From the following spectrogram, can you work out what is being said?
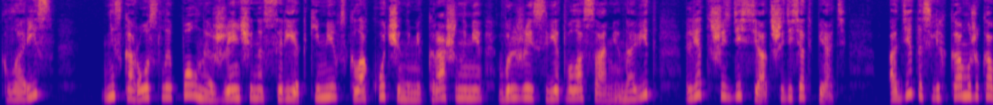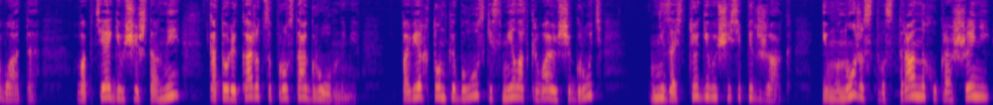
Кларис — низкорослая, полная женщина с редкими, всклокоченными, крашенными в рыжий свет волосами, на вид лет шестьдесят-шестьдесят пять, одета слегка мужиковато, в обтягивающие штаны, которые кажутся просто огромными, поверх тонкой блузки, смело открывающей грудь, не застегивающийся пиджак и множество странных украшений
